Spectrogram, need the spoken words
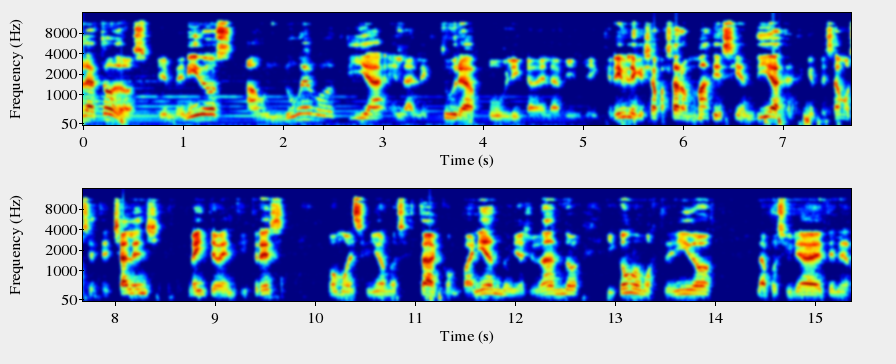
Hola a todos, bienvenidos a un nuevo día en la lectura pública de la Biblia. Increíble que ya pasaron más de 100 días desde que empezamos este challenge 2023, cómo el Señor nos está acompañando y ayudando y cómo hemos tenido la posibilidad de tener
